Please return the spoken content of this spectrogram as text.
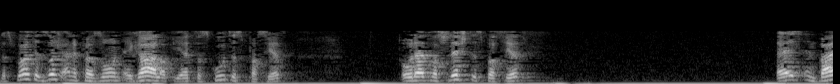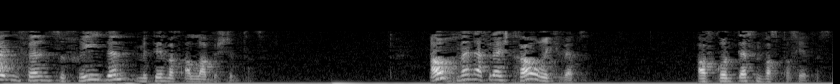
Das bedeutet, solch eine Person, egal ob ihr etwas Gutes passiert oder etwas Schlechtes passiert, er ist in beiden Fällen zufrieden mit dem, was Allah bestimmt hat. Auch wenn er vielleicht traurig wird, aufgrund dessen, was passiert ist.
